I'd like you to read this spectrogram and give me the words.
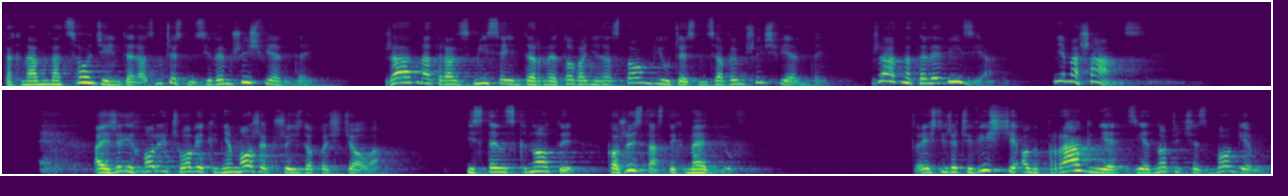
tak nam na co dzień teraz w uczestnictwie we mszy świętej. Żadna transmisja internetowa nie zastąpi uczestnictwa we mszy świętej. Żadna telewizja. Nie ma szans. A jeżeli chory człowiek nie może przyjść do kościoła i z tęsknoty korzysta z tych mediów, to jeśli rzeczywiście on pragnie zjednoczyć się z Bogiem,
